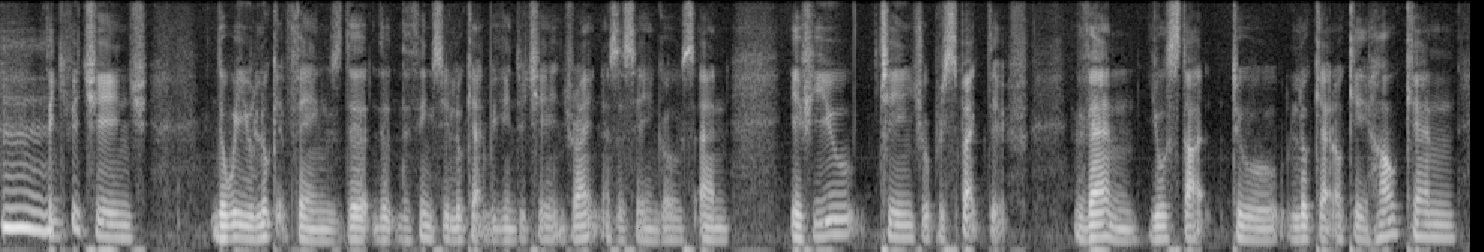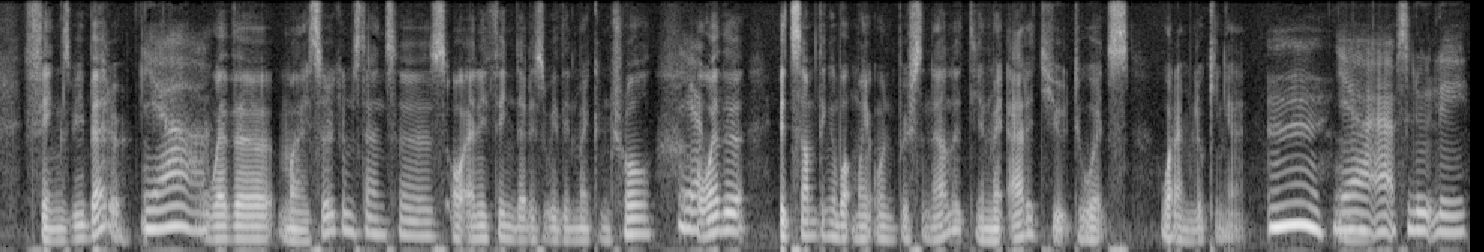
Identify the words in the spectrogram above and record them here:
Mm. I think if you change the way you look at things, the, the, the things you look at begin to change, right? As the saying goes. And if you change your perspective, then you'll start to look at okay, how can things be better? yeah. whether my circumstances or anything that is within my control, Yeah. or whether it's something about my own personality and my attitude towards what I'm looking at. Mm, yeah, absolutely.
